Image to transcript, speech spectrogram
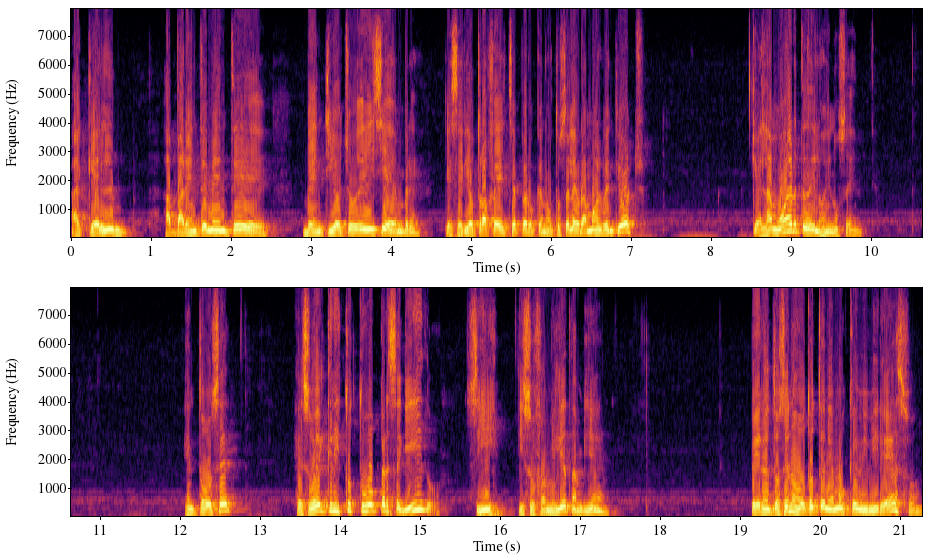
aquel aparentemente 28 de diciembre, que sería otra fecha, pero que nosotros celebramos el 28, que es la muerte de los inocentes. Entonces, Jesús el Cristo estuvo perseguido, Sí, y su familia también. Pero entonces nosotros tenemos que vivir eso.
